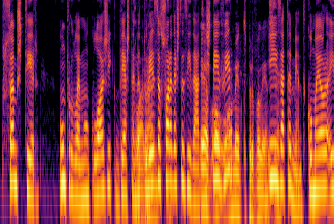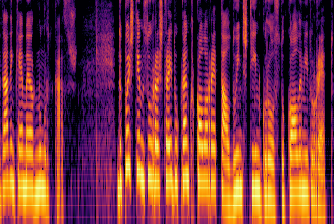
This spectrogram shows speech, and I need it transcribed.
possamos ter um problema oncológico desta claro, natureza antes. fora destas idades. É, Isto tem a ver. Aumento de prevalência. Exatamente, com maior, a idade em que é maior número de casos. Depois temos o rastreio do cancro coloretal, do intestino grosso, do cólon e do reto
